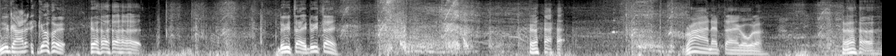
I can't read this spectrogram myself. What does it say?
You got it. Go ahead. do your thing. Do your thing. Grind that thing over there.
